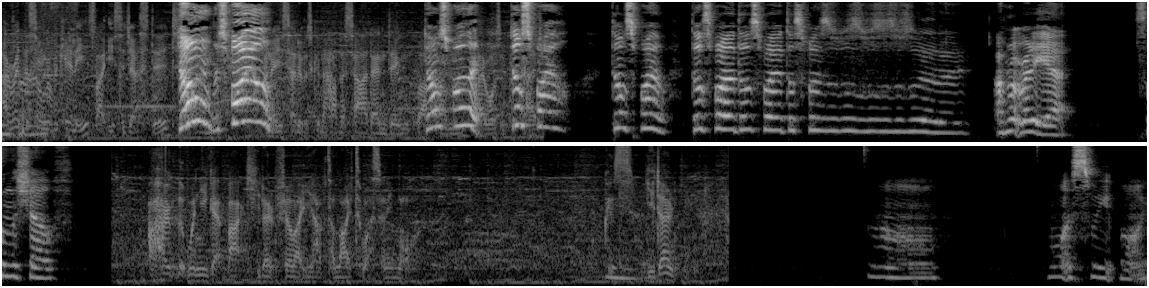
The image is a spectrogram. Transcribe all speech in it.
I read the Song of Achilles, like you suggested. Don't spoil! Where you said it was going to have a sad ending. But, Don't um, spoil it! I wasn't Don't prepared. spoil! Don't spoil! Don't spoil! Don't spoil! Don't spoil! I'm not ready yet. It's on the shelf. I hope that when you get back, you don't feel like you have to lie to us anymore. Because mm. you don't. Oh, what a sweet boy.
